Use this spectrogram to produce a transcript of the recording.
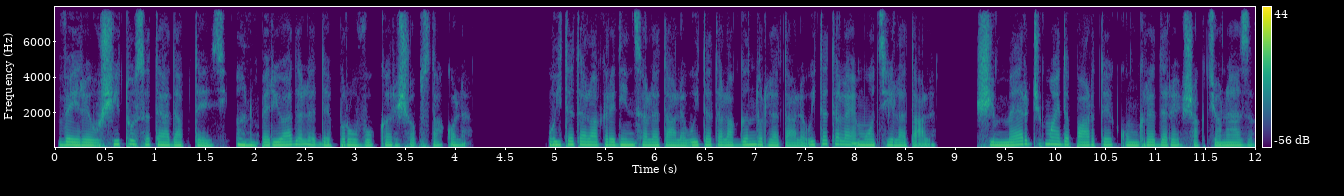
Vei reuși tu să te adaptezi în perioadele de provocări și obstacole. Uită-te la credințele tale, uită-te la gândurile tale, uită-te la emoțiile tale și mergi mai departe cu încredere și acționează.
